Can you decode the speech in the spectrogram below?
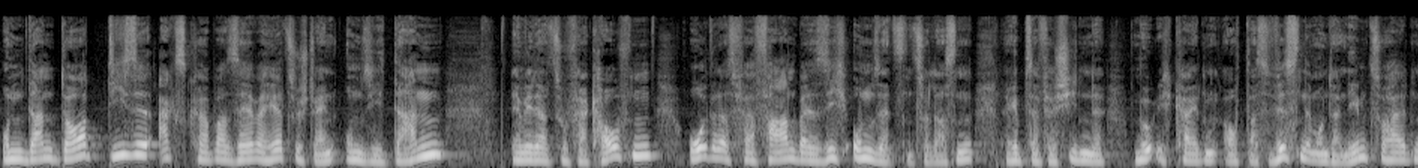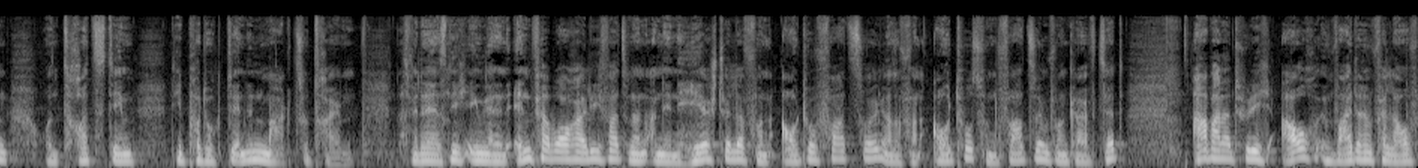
um dann dort diese Achskörper selber herzustellen, um sie dann entweder zu verkaufen oder das Verfahren bei sich umsetzen zu lassen. Da gibt es ja verschiedene Möglichkeiten, auch das Wissen im Unternehmen zu halten und trotzdem die Produkte in den Markt zu treiben. Das wird ja jetzt nicht irgendwie an den Endverbraucher liefert, sondern an den Hersteller von Autofahrzeugen, also von Autos, von Fahrzeugen, von Kfz, aber natürlich auch im weiteren Verlauf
